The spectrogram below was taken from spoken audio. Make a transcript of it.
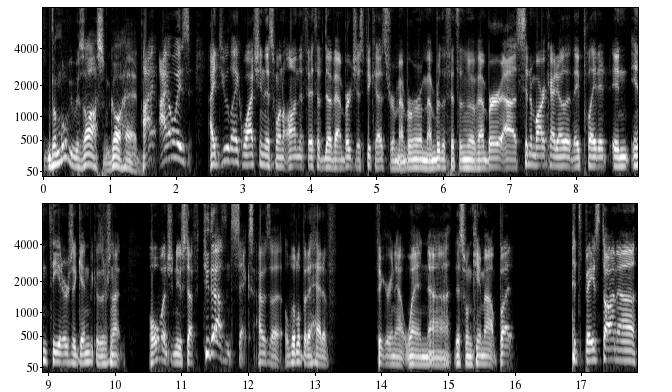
the movie was awesome. Go ahead. I, I always I do like watching this one on the fifth of November just because remember remember the fifth of November uh, Cinemark I know that they played it in in theaters again because there's not a whole bunch of new stuff 2006 I was a, a little bit ahead of figuring out when uh, this one came out but it's based on a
